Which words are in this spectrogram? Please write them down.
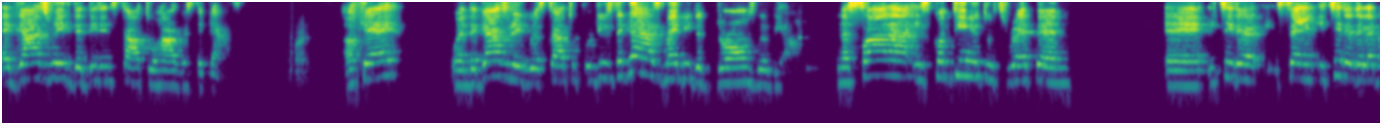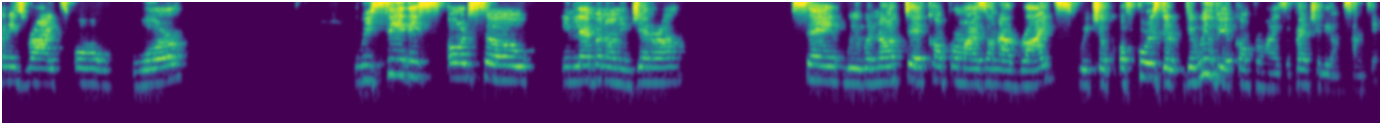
a gas rig that didn't start to harvest the gas. Right. Okay? When the gas rig will start to produce the gas, maybe the drones will be on. Nasrallah is continuing to threaten. Uh, it's either saying it's either the Lebanese rights or war. We see this also in Lebanon in general, saying we will not uh, compromise on our rights, which of, of course there, there, will be a compromise eventually on something.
